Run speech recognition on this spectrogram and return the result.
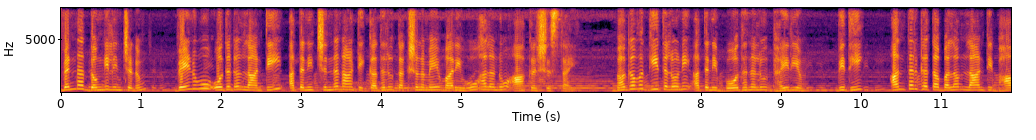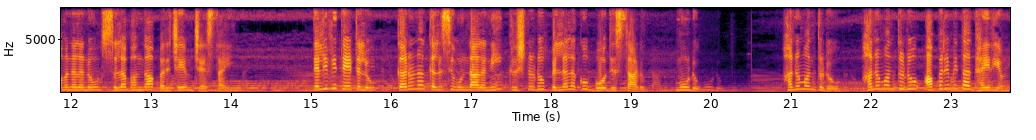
వెన్న దొంగిలించడం వేణువు ఓదడం లాంటి అతని చిన్ననాటి కథలు తక్షణమే వారి ఊహలను ఆకర్షిస్తాయి. భగవద్గీతలోని అతని బోధనలు ధైర్యం విధి అంతర్గత బలం లాంటి భావనలను సులభంగా పరిచయం చేస్తాయి. తెలివితేటలు కరుణ కలిసి ఉండాలని కృష్ణుడు పిల్లలకు బోధిస్తాడు. మూడు. హనుమంతుడు. హనుమంతుడు అపరిమిత ధైర్యం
